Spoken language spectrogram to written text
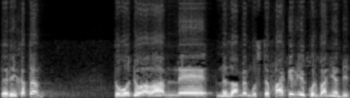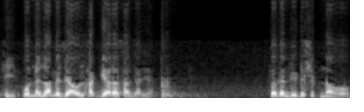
तहरीक खत्म। तो वो जो आवाम ने निज़ाम मुस्तफ़ा के लिए कुर्बानियाँ दी थी, वो निज़ाम जियाउल हक ग्यारह साल जारी तो अगर लीडरशिप ना हो,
